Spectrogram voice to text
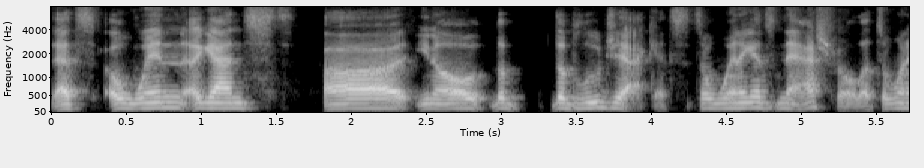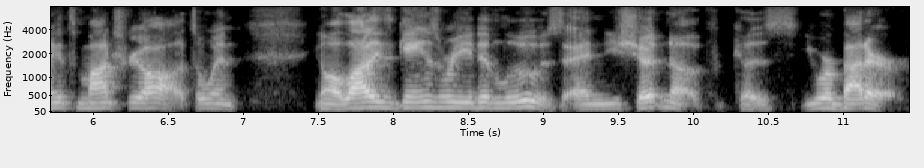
That's a win against uh, you know, the the Blue Jackets. It's a win against Nashville. That's a win against Montreal. It's a win. You know, a lot of these games where you did lose and you shouldn't have because you were better.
